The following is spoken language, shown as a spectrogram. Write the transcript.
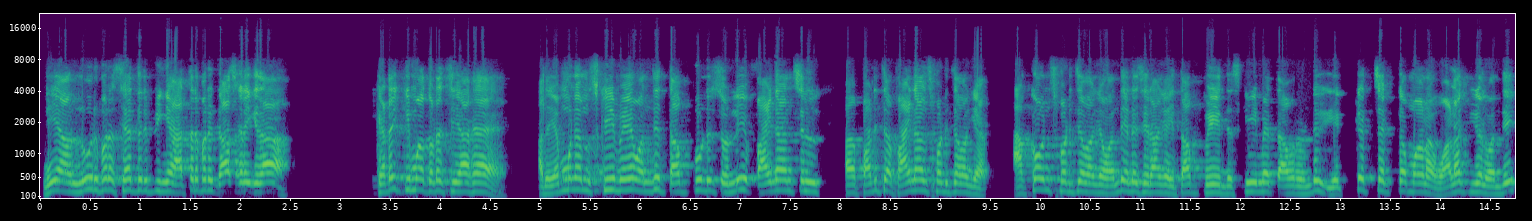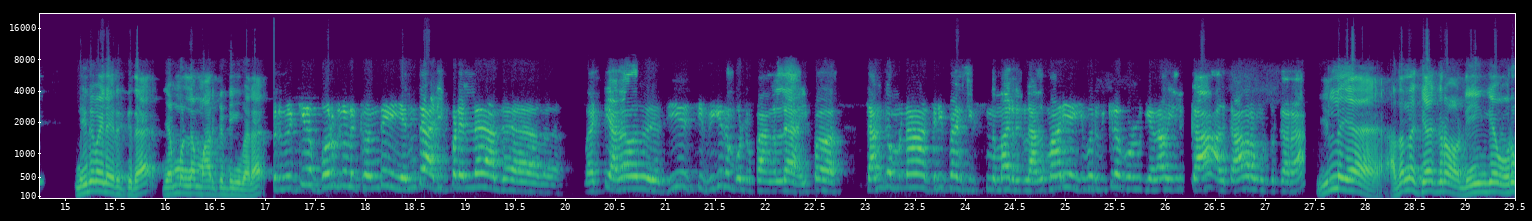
நீ அவன் நூறு பேரை சேர்த்திருப்பீங்க. அத்தனை பேருக்கு காசு கிடைக்குதா? கிடைக்குமா தொடர்ச்சியாக? அந்த எம்என்எம் ஸ்கீமே வந்து தப்புன்னு சொல்லி ஃபைனான்சியல் படித்த ஃபைனான்ஸ் படித்தவங்க அக்கௌண்ட்ஸ் படித்தவங்க வந்து என்ன செய்யறாங்க தப்பு. இந்த ஸ்கீமே தவறு எக்கச்சக்கமான வழக்குகள் வந்து நிலுவையில இருக்குத. எம்என்எம் மார்க்கெட்டிங் மேல. விற்கிற பொருட்களுக்கு வந்து எந்த அடிப்படையில அந்த வட்டி அதாவது ஜிஎஸ்டி விகிதம் போட்டிருப்பாங்கல்ல? இப்ப தங்கம்னா த்ரீ பாயிண்ட் சிக்ஸ் இந்த மாதிரி இருக்குல்ல அது மாதிரி இவர் விற்கிற பொருளுக்கு ஏதாவது இருக்கா? அதுக்கு ஆதாரம் கொடுத்துருக்காரா? இல்லையே அதெல்லாம் கேட்குறோம் நீங்க ஒரு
